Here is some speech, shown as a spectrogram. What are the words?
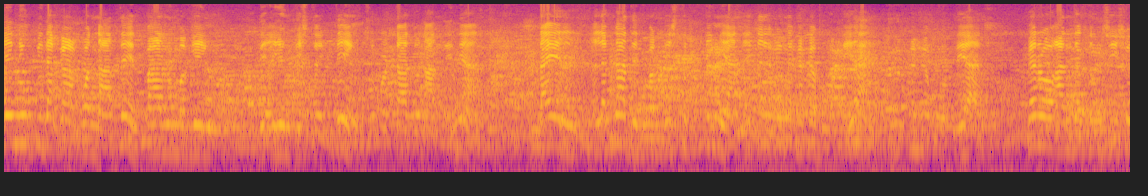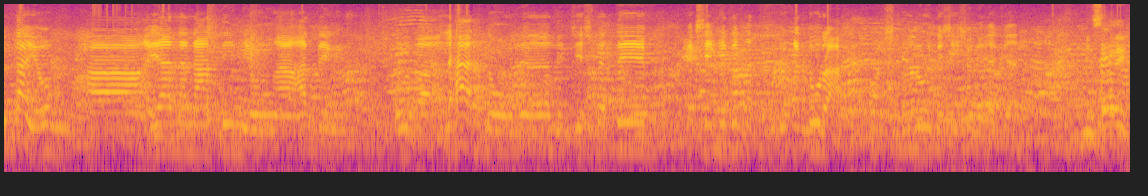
yan yung pinakakuan natin paano maging yung districting. Suportado natin yan. Dahil alam natin pag districting yan, eh talagang nakakabuti yan. Nakakabuti yan. Pero under transition tayo, ah ayan na natin yung ah, ating yung, ah, lahat ng ah, legislative, executive at judikatura. Kung ano yung decision nila dyan. Inside.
